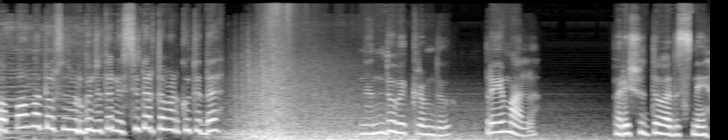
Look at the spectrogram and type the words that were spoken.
ಪಪ್ಪ ಅಮ್ಮ ತೋರಿಸಿದ ಹುಡುಗನ ಜೊತೆ ನಿಶ್ಚಿತಾರ್ಥ ಮಾಡ್ಕೋತಿದ್ದೆ. ನಂದು ವಿಕ್ರಮ್ದು ಪ್ರೇಮ ಅಲ್ಲ, ಪರಿಶುದ್ಧವಾದ ಸ್ನೇಹ.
